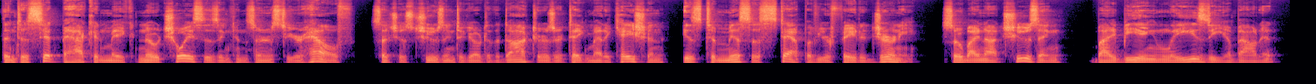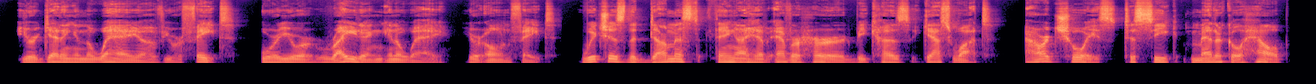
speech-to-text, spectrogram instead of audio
then to sit back and make no choices in concerns to your health such as choosing to go to the doctors or take medication, is to miss a step of your fated journey. So, by not choosing, by being lazy about it, you're getting in the way of your fate, or you're writing, in a way, your own fate, which is the dumbest thing I have ever heard because guess what? Our choice to seek medical help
